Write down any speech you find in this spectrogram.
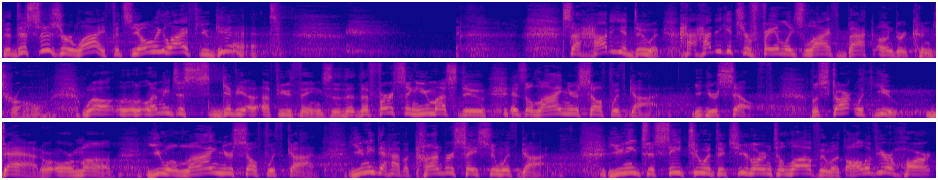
This is your life. It's the only life you get. So, how do you do it? How, do you get your family's life back under control? Well, let me just give you a, a few things. The, the first thing you must do is align yourself with God yourself. Let's start with you, dad or, or, mom. You align yourself with God. You need to have a conversation with God. You need to see to it that you learn to love Him with all of your heart,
